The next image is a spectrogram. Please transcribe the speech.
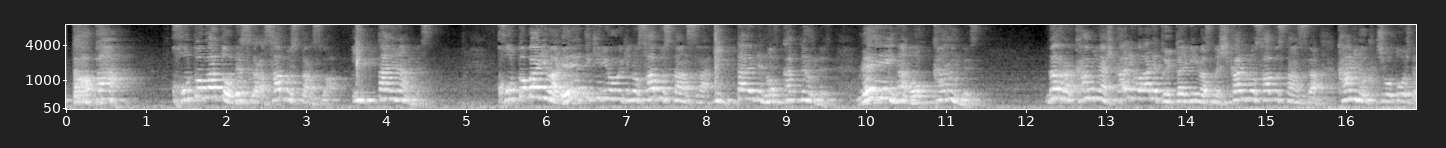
ダバー。言葉とですから substance は一体なんです。言葉には霊的領域の substance が一体で乗っかってるんです。霊が乗っかるんです。だから神が光をあれと言った時にはその光の substance が神の口を通して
